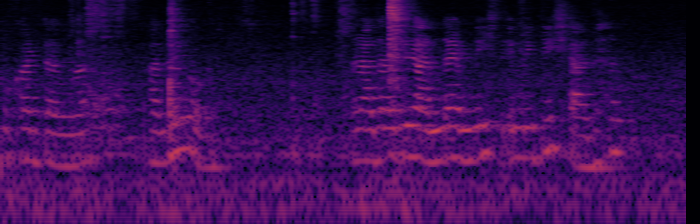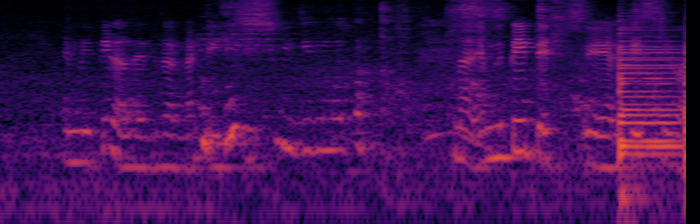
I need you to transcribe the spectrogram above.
ধোকা লঙ্কার ডালনা ভালোই হবে। রাধাইদি রান্না এমনি, এমনিতেই সাদা। এমনিতেই রাধাইদি রান্না টেস্টি সুজির মতো না এমনিতেই টেস্টি টেস্টি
